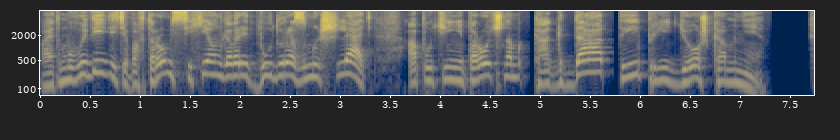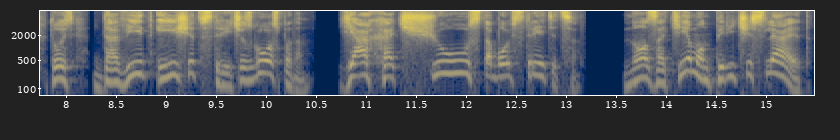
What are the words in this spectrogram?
Поэтому вы видите, во втором стихе он говорит, буду размышлять о пути непорочном, когда ты придешь ко мне. То есть Давид ищет встречи с Господом. Я хочу с тобой встретиться. Но затем он перечисляет,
